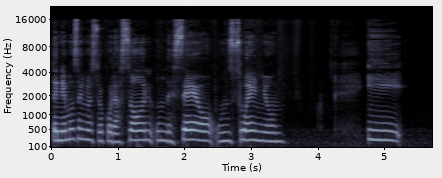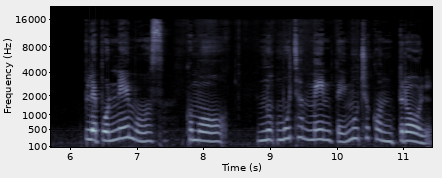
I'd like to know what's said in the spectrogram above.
tenemos en nuestro corazón un deseo, un sueño, y le ponemos como mucha mente y mucho control.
